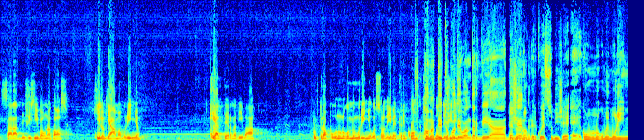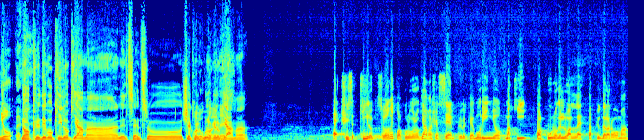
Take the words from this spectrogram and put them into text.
sarà decisiva una cosa. Chi lo chiama Murigno? Che alternativa ha? Purtroppo con uno come Mourinho questo lo devi mettere in conto. Come ha detto decidi... potevo andare via a dicembre. Eh no, no, per questo dice eh, con uno come Mourinho. Eh. No, credevo chi lo chiama, nel senso c'è chi qualcuno lo che lo adesso? chiama? Eh, ci, lo, secondo me qualcuno che lo chiama c'è sempre perché è Mourinho, ma chi? Qualcuno che lo alletta più della Roma?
